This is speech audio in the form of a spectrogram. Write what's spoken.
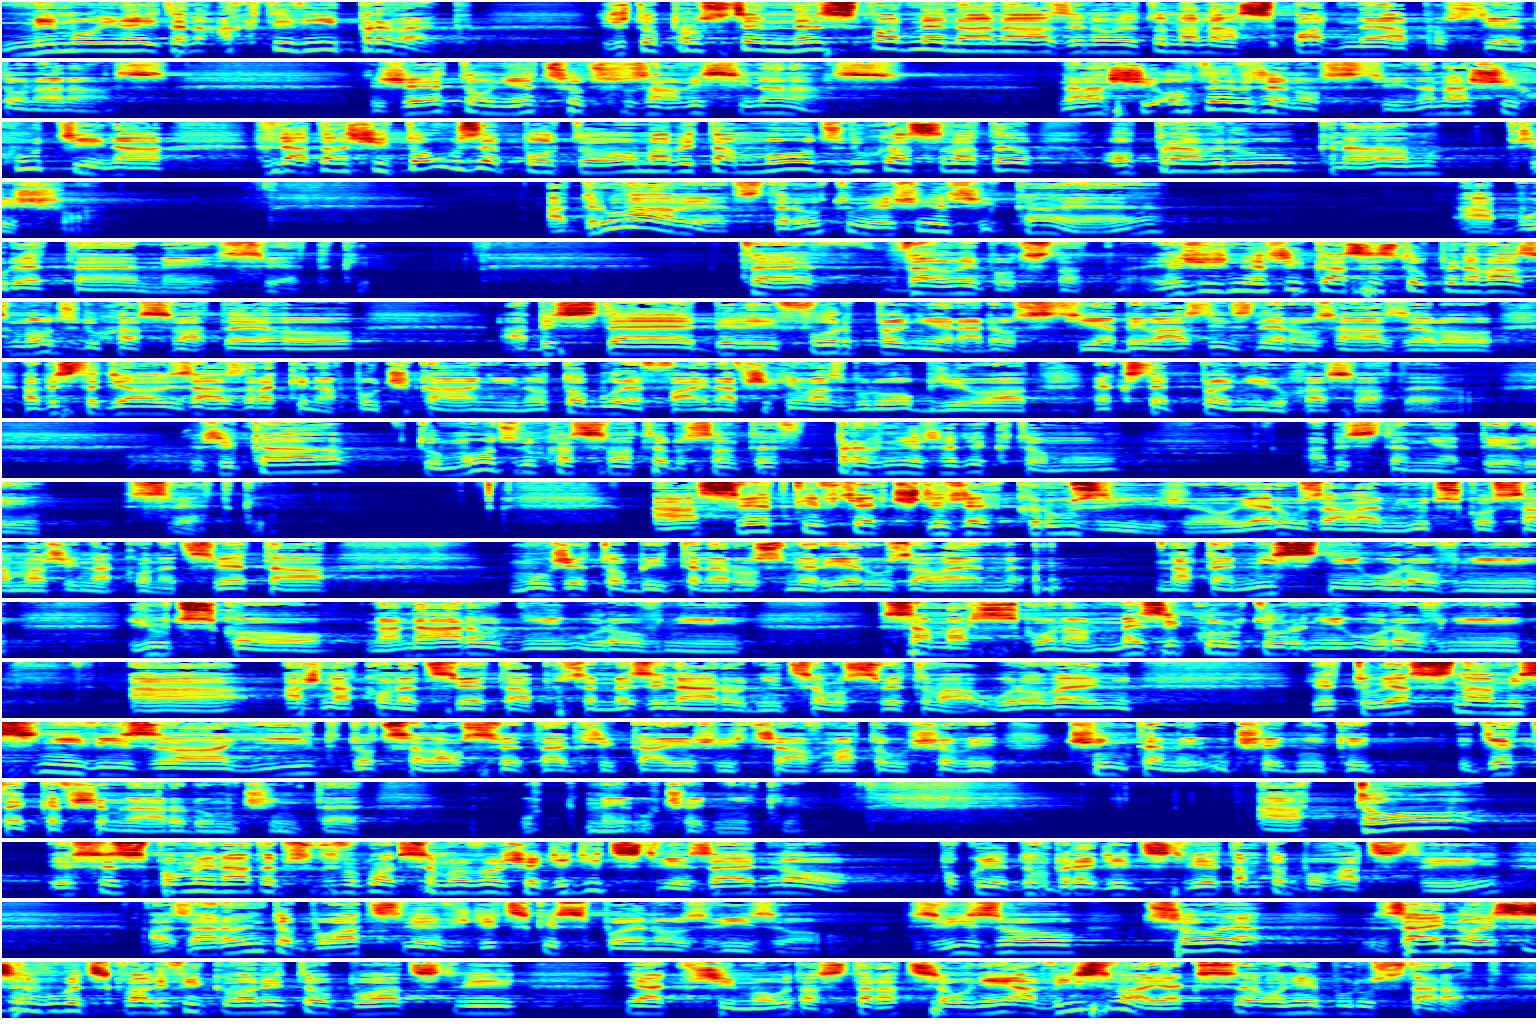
mimo jiné i ten aktivní prvek. Že to prostě nespadne na nás, jenom je to na nás spadne a prostě je to na nás. Že je to něco, co závisí na nás. Na naší otevřenosti, na naší chuti, na, na naší touze potom, aby ta moc Ducha Svatého opravdu k nám přišla. A druhá věc, kterou tu Ježíš říká, je, a budete mi svědky. To je velmi podstatné. Ježíš neříká, se stoupí na vás moc Ducha Svatého, abyste byli furt plní radosti, aby vás nic nerozházelo, abyste dělali zázraky na počkání, no to bude fajn a všichni vás budou obdivovat, jak jste plní Ducha Svatého. Říká, tu moc Ducha Svatého dostanete v první řadě k tomu, abyste mě byli svědky. A svědky v těch čtyřech kruzích, že jo? Jeruzalém, Judsko, Samaří, nakonec světa, může to být ten rozměr Jeruzalém na té místní úrovni, Judsko na národní úrovni, Samařsko na mezikulturní úrovni a až na konec světa, prostě mezinárodní celosvětová úroveň. Je tu jasná misní výzva jít do celého světa, jak říká Ježíš třeba v Matoušovi, čiňte mi učedníky, jděte ke všem národům, čiňte mi učedníky. A to, jestli si vzpomínáte před chvilkou, jak jsem mluvil, že dědictví je zajedno, pokud je dobré dědictví, je tam to bohatství, ale zároveň to bohatství je vždycky spojeno s výzvou. S výzvou, co je, zajedno, jestli jsem vůbec kvalifikovaný to bohatství nějak přijmout a starat se o něj a výzva, jak se o něj budu starat.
